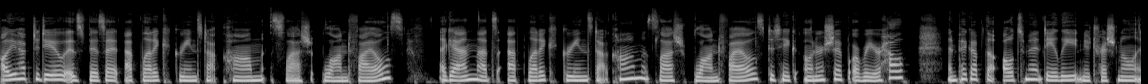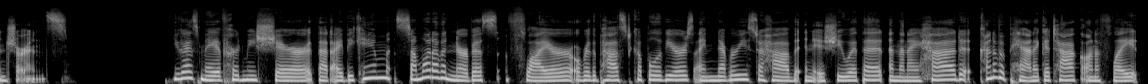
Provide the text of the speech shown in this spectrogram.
All you have to do is visit athleticgreens.com slash blonde files. Again, that's athleticgreens.com slash blonde files to take ownership over your health and pick up the ultimate daily nutritional insurance. You guys may have heard me share that I became somewhat of a nervous flyer over the past couple of years. I never used to have an issue with it. And then I had kind of a panic attack on a flight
